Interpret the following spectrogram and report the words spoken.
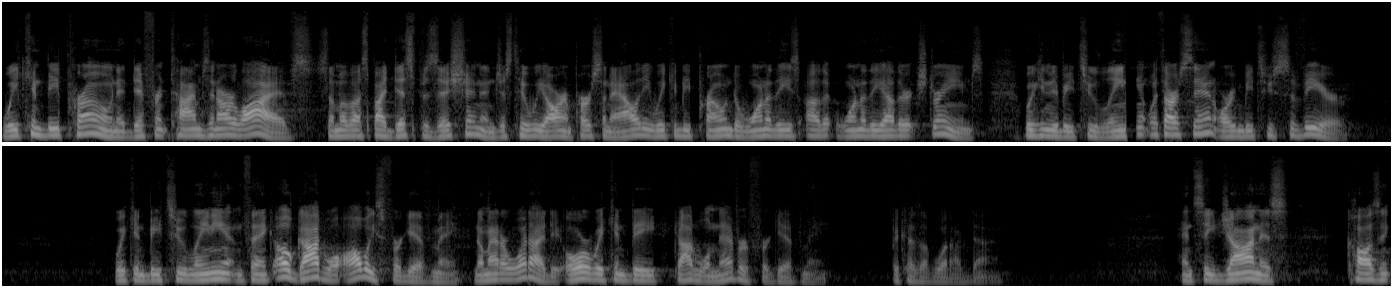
we can be prone at different times in our lives. Some of us by disposition and just who we are in personality, we can be prone to one of these other one of the other extremes. We can either be too lenient with our sin or we can be too severe. We can be too lenient and think, "Oh, God will always forgive me no matter what I do." Or we can be, "God will never forgive me." because of what I've done. And see, John is causing,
